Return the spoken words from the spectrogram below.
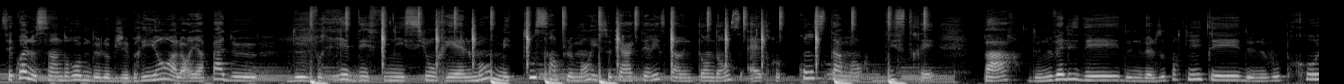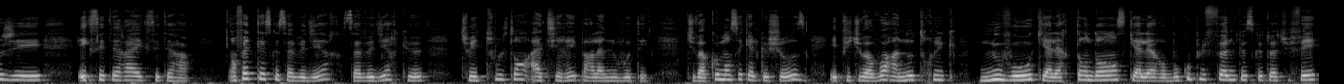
C'est quoi le syndrome de l'objet brillant? Alors il n'y a pas de, de vraie définition réellement, mais tout simplement, il se caractérise par une tendance à être constamment distrait par de nouvelles idées, de nouvelles opportunités, de nouveaux projets, etc. etc. En fait, qu'est-ce que ça veut dire? Ça veut dire que tu es tout le temps attiré par la nouveauté. Tu vas commencer quelque chose et puis tu vas voir un autre truc nouveau qui a l'air tendance, qui a l'air beaucoup plus fun que ce que toi tu fais.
